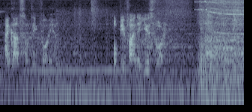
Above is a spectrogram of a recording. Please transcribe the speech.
I got something for you. Hope you find a use for it.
